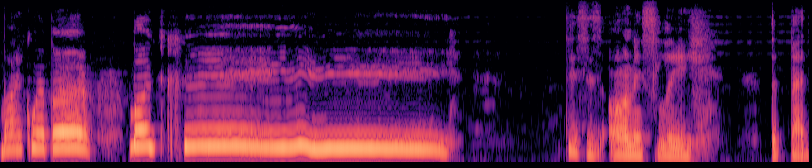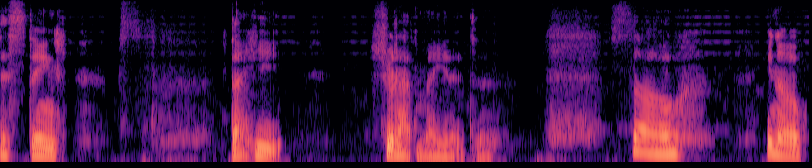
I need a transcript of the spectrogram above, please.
Mike Weber, Mikey. This is honestly the baddest thing that he should have made it. So, you know,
